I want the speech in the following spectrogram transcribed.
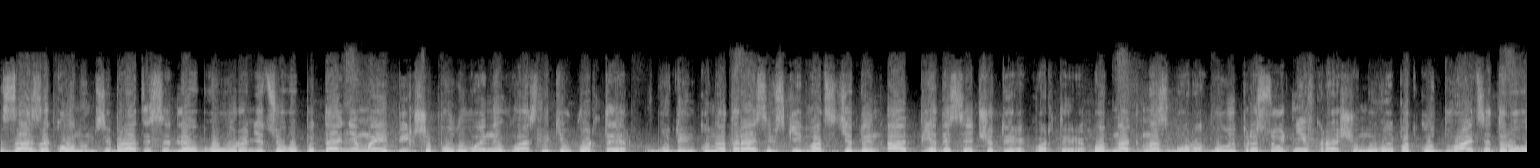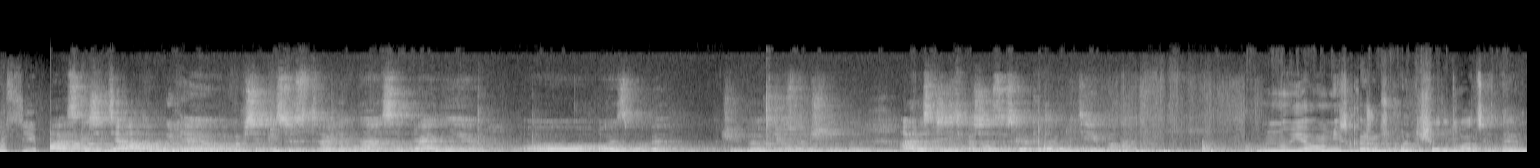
За законом зібратися для обговорення цього питання має більше половини власників квартир. В будинку на Тарасівській 21А 54 квартири. Однак на зборах були присутні в кращому випадку 20 осіб. А скажите, а вы были, вы вообще присутствовали на собрании э, ОСББ? Да, частично, да. А расскажите, пожалуйста, сколько там людей было? Ну, я вам не скажу, сколько, человек 20, наверное.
